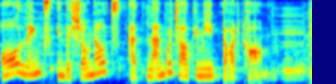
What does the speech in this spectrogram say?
all links in the show notes at languagealchemy.com.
